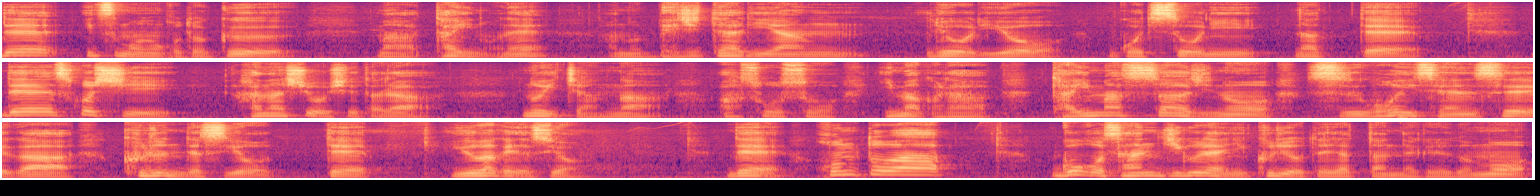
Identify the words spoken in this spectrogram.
でいつものごとく、まあ、タイのねあのベジタリアン料理をごちそうになってで少し話をしてたらのいちゃんが「あそうそう今からタイマッサージのすごい先生が来るんですよ」って言うわけですよ。で本当は午後3時ぐらいに来る予定だったんだけれども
